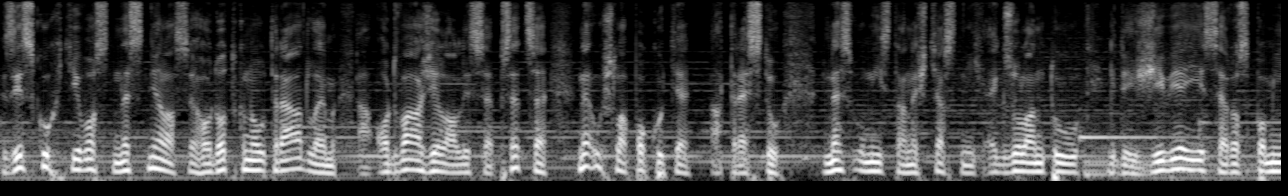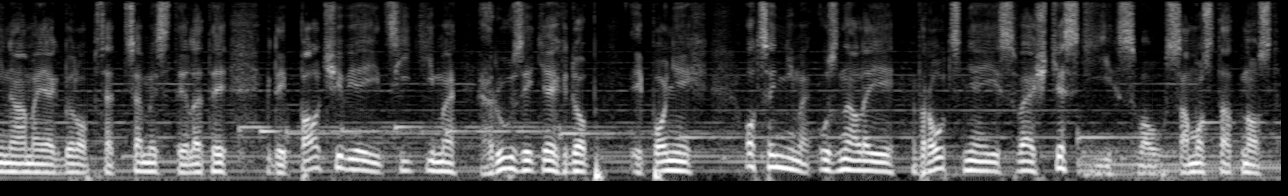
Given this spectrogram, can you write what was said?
Zisku chtivost nesměla se ho dotknout rádlem a odvážila-li se přece, neušla pokutě a trestu. Dnes u místa nešťastných exulantů, kdy živěji se rozpomínáme, jak bylo před třemi sty lety, kdy palčivěji cítíme hrůzy těch dob i po nich, oceníme uznaleji, vroucněji své štěstí, svou samostatnost.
